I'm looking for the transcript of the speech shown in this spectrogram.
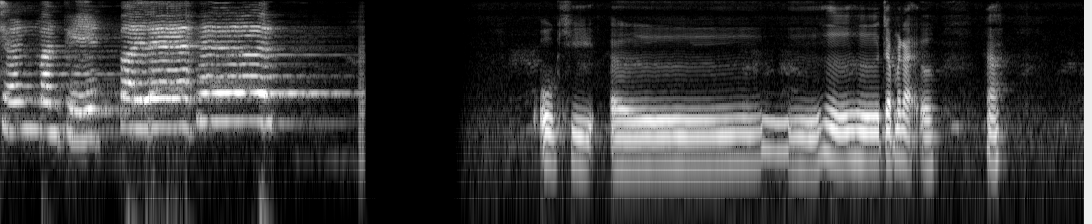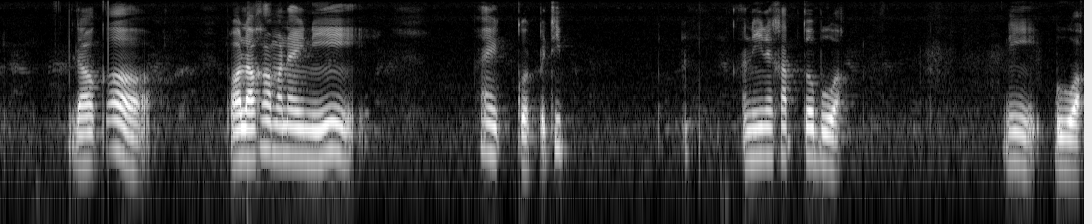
ฉันมันผิดไปแล้ว โอเค เออจำไม่ได้เออนะแล้วก็ พอเราเข้ามาในนี้ ให้กดไปที่ อันนี้นะครับ ตัวบวก นี่บวก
